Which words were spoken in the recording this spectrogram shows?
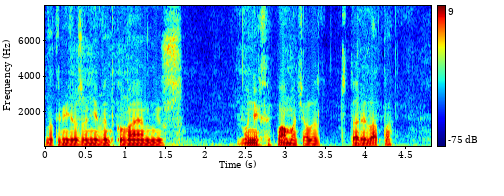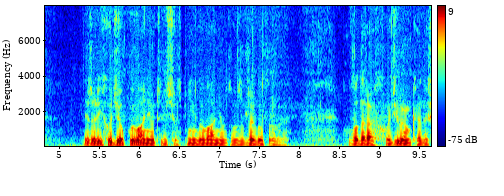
na tym jeziorze nie wędkowałem już, no nie chcę kłamać, ale 4 lata. Jeżeli chodzi o pływanie, oczywiście o spinningowaniu, to z brzegu trochę w wodarach chodziłem kiedyś.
